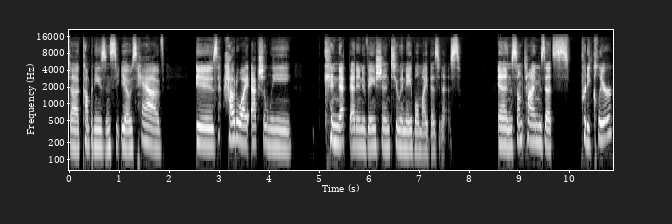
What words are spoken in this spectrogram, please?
uh, companies and CEOs have is how do I actually connect that innovation to enable my business. And sometimes that's pretty clear,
